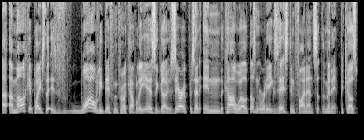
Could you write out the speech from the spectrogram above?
a marketplace that is wildly different from a couple of years ago. 0% in the car world doesn't really exist in finance at the minute because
